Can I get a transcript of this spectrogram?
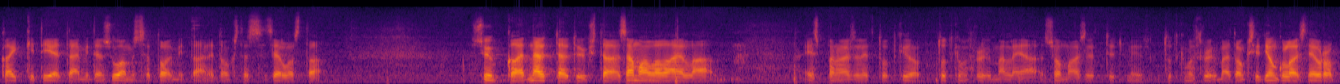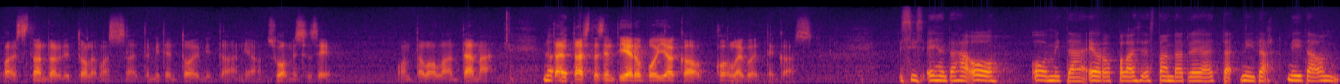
kaikki tietää, miten Suomessa toimitaan, että onko tässä sellaista synkkaa, että näyttäytyykö tämä samalla lailla espanjalaiselle tutkimusryhmälle ja suomalaiselle tutkimusryhmälle, että onko siitä jonkinlaiset eurooppalaiset standardit olemassa, että miten toimitaan, ja Suomessa se on tavallaan tämä. No, e- Tästä sen tiedon voi jakaa kollegoiden kanssa. Siis eihän tähän ole ole mitään eurooppalaisia standardeja, että niitä, niitä on,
